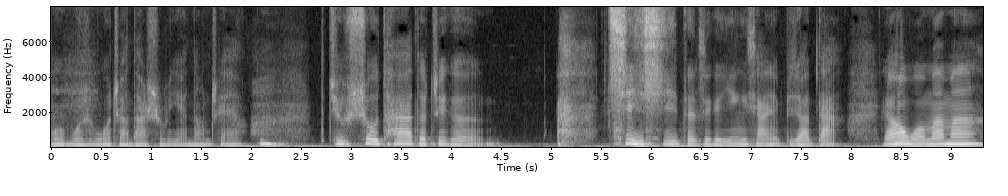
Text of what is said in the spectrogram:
我我说我长大是不是也能这样？嗯就受他的这个 气息的这个影响也比较大。然后我妈妈，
